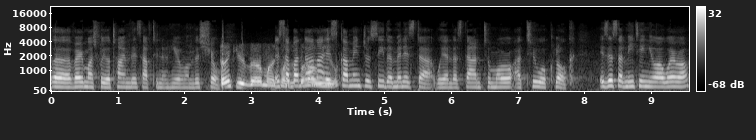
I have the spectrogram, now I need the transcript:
uh, very much for your time this afternoon here on this show. Thank you very much. Mr. Bandana is coming to see the minister, we understand, tomorrow at 2 o'clock. Is this a meeting you are aware of?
